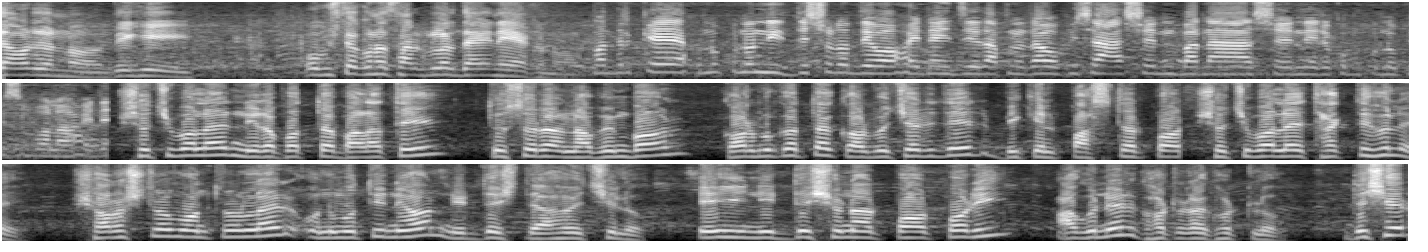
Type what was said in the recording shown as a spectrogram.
যাওয়ার জন্য দেখি। অফিসটা কোনো সার্কুলার দেয়নি এখনও। আমাদেরকে এখনও কোনো নির্দেশনা দেওয়া হয় নাই যে আপনারা অফিসে আসেন বা না আসেন এরকম কোনো কিছু বলা হয় নাই। সচিবালয়ের নিরাপত্তা বাড়াতে তেসরা নভেম্বর কর্মকর্তা কর্মচারীদের বিকেল পাঁচটার পর সচিবালয়ে থাকতে হলে স্বরাষ্ট্র মন্ত্রণালয়ের অনুমতি নেওয়ার নির্দেশ দেওয়া হয়েছিল। এই নির্দেশনার পরপরই আগুনের ঘটনা ঘটল। দেশের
